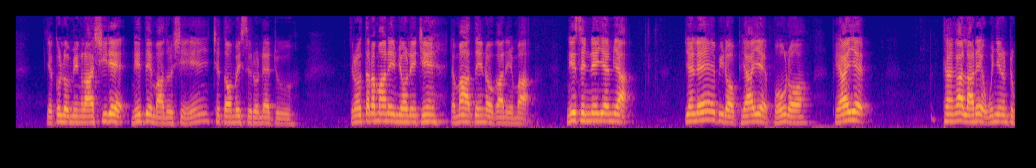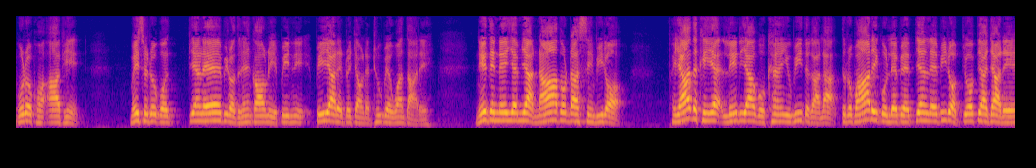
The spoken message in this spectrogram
။ယခုလိုမင်္ဂလာရှိတဲ့နေ့တင်ပါလို့ရှိရင်ချစ်တော်မိတ်ဆွေတို့နဲ့အတူကျွန်တော်တရမနေမျောလင့်ခြင်းဓမ္မအသင်းတော်ကနေမှနေ့စဉ်နေ့ရက်မြပြန်လဲပြီးတော့ဘုရားရဲ့ဘုန်းတော်ဘုရားရဲ့ထံကလာတဲ့ဝိညာဉ်တကူတော်ခွန်အားဖြင့်မိတ်ဆွေတို့ကိုပြန်လဲပြီးတော့သတင်းကောင်းတွေပေးပေးရတဲ့အတွက်ကြောင့်လည်းထူးပဲဝမ်းသာတယ်။နေ့တင်နေ့ရက်မြနာတော်တာဆင်ပြီးတော့ ဘုရားသခင်ရဲ့အလင်းတရားကိုခံယူပြီးတကလားသူတို့ဘာတွေကိုလည်းပဲပြန်လဲပြီးတော့ပြောပြကြတယ်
